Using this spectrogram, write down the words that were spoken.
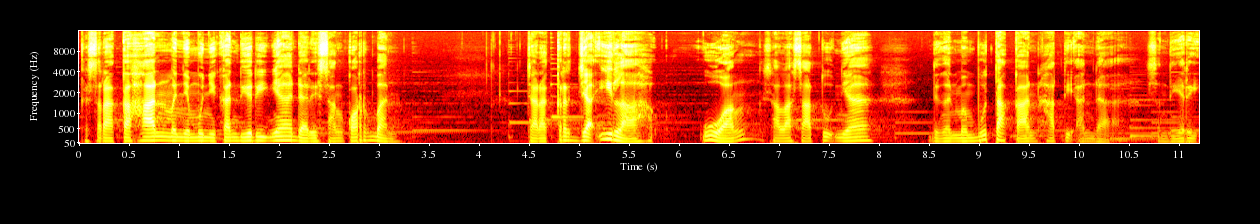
Keserakahan menyembunyikan dirinya dari sang korban. Cara kerja ilah uang salah satunya dengan membutakan hati Anda sendiri.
